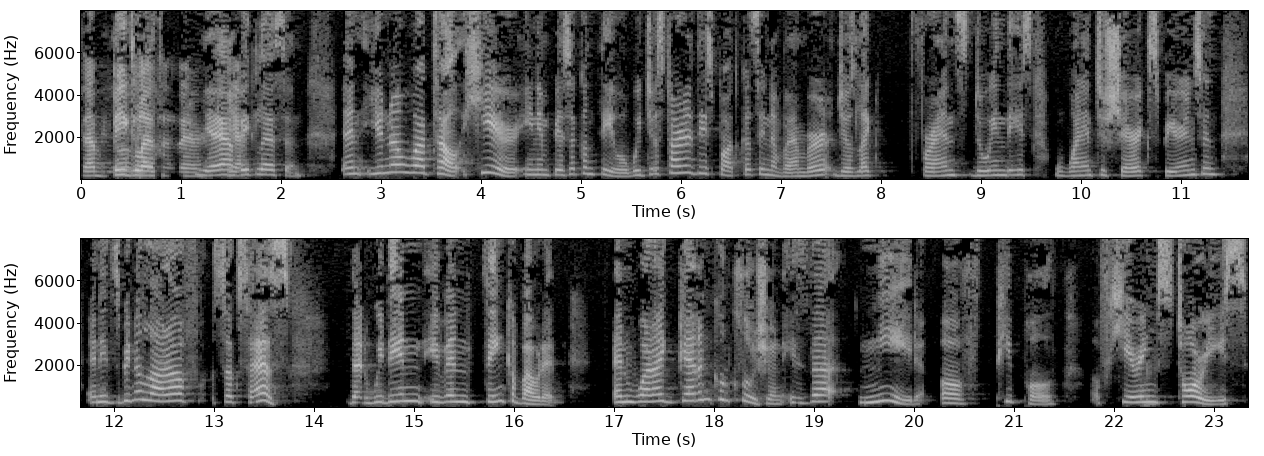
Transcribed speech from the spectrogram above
That big lesson there. Yeah, yeah, big lesson. And you know what, Tal? Here in Empieza Contigo, we just started this podcast in November, just like friends doing this. We wanted to share experiences, and it's been a lot of success that we didn't even think about it. And what I get in conclusion is the need of people of hearing mm. stories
